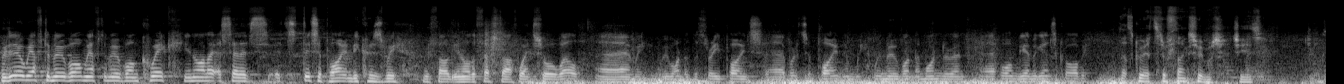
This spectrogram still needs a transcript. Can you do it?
We do. We have to move on. We have to move on quick. You know, like I said, it's it's disappointing because we, we felt you know the first half went so well. Um, we, we wanted the three points, uh, but it's a point, and we, we move on to Monday and uh, home game against Corby. That's great stuff. Thanks very much. Cheers. Cheers.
